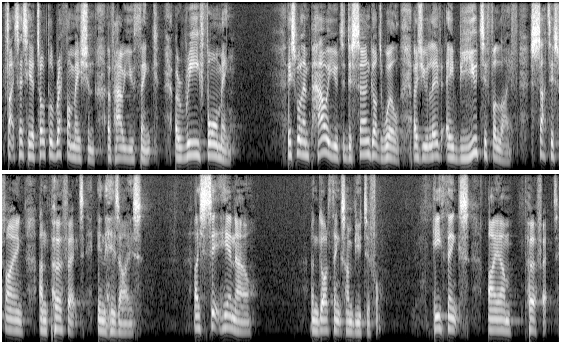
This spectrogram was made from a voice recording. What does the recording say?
In fact, it says here total reformation of how you think, a reforming. This will empower you to discern God's will as you live a beautiful life, satisfying and perfect in His eyes. I sit here now and God thinks I'm beautiful. He thinks I am perfect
